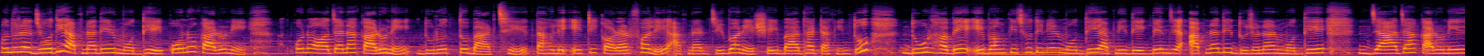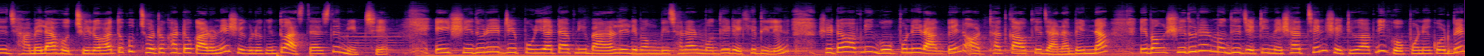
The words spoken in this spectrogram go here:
বন্ধুরা যদি আপনাদের মধ্যে কোনো কারণে কোনো অজানা কারণে দূরত্ব বাড়ছে, তাহলে এটি করার ফলে আপনার জীবনের সেই বাধাটা কিন্তু দূর হবে এবং কিছুদিনের মধ্যেই আপনি দেখবেন যে আপনাদের দুজনার মধ্যে যা যা কারণে ঝামেলা হচ্ছিল, হয়তো খুব ছোটোখাটো কারণে সেগুলো কিন্তু আস্তে আস্তে মিটছে। এই সিঁদুরের যে পুড়িয়াটা আপনি বানালেন এবং বিছানার মধ্যে রেখে দিলেন, সেটাও আপনি গোপনে রাখবেন, অর্থাৎ কাউকে জানাবেন না এবং সিঁদুরের মধ্যে যেটি মেশাচ্ছেন, সেটিও আপনি গোপনে করবেন,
